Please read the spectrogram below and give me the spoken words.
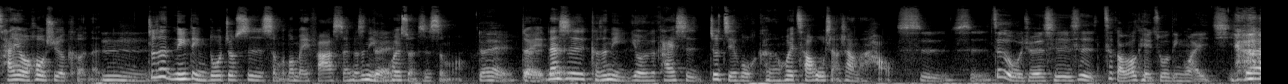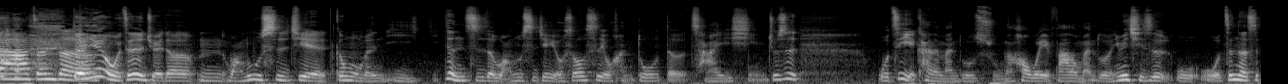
才有后续的可能。嗯，就是你顶多就是什么都没发生，可是你不会损失什么。对对，但是可是你有一个开始，就结果可能会超乎想象的好。是是，这个我觉得其实是这搞不好可以做另外一集。对啊，真的。对，因为我真的觉得，嗯，网络世界跟我们以认知的网络世界有时候是有很多的差异性，就是。我自己也看了蛮多书，然后我也发了蛮多的，因为其实我我真的是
